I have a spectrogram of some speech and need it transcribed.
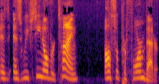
as, as we've seen over time, also perform better.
